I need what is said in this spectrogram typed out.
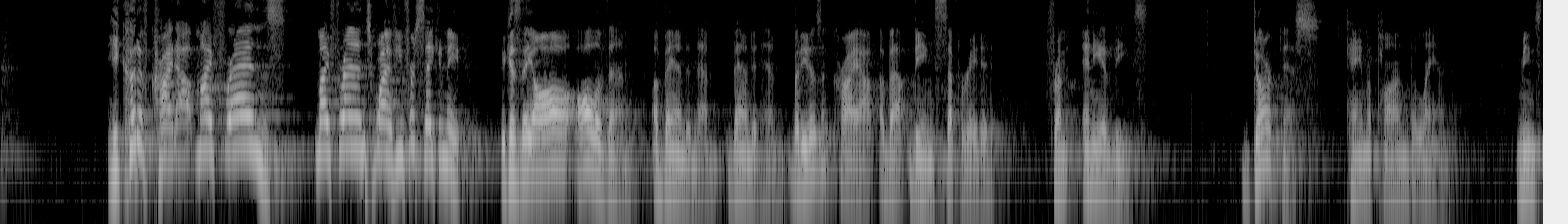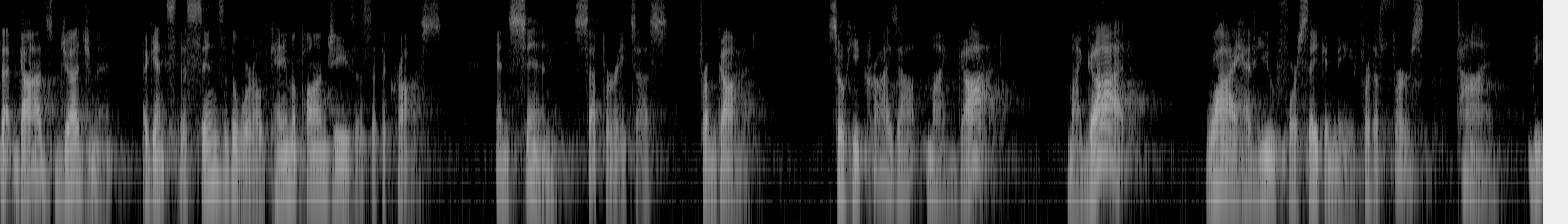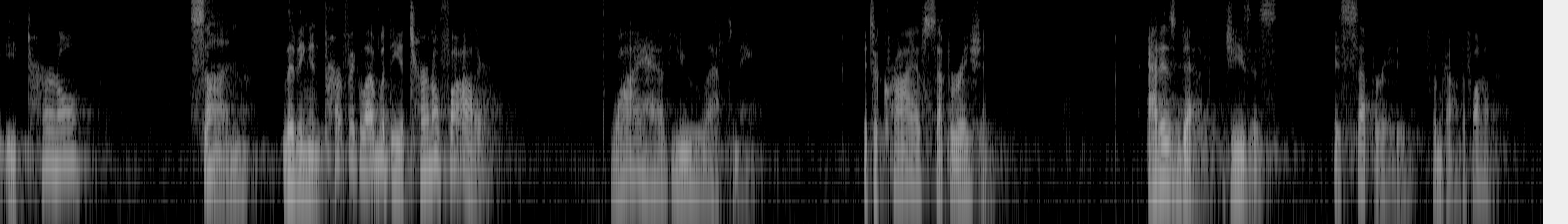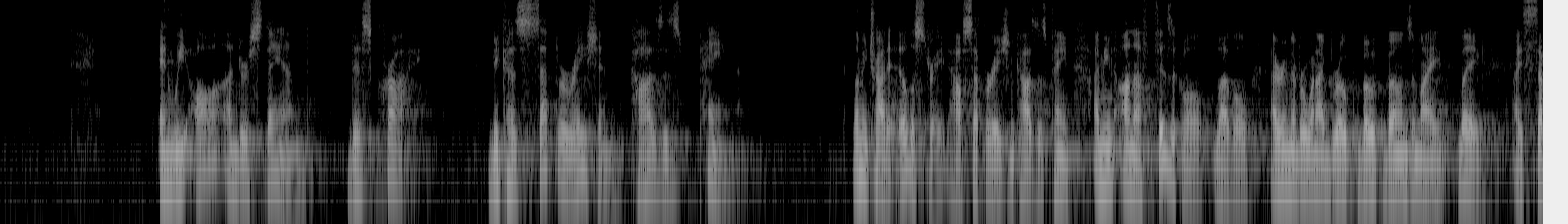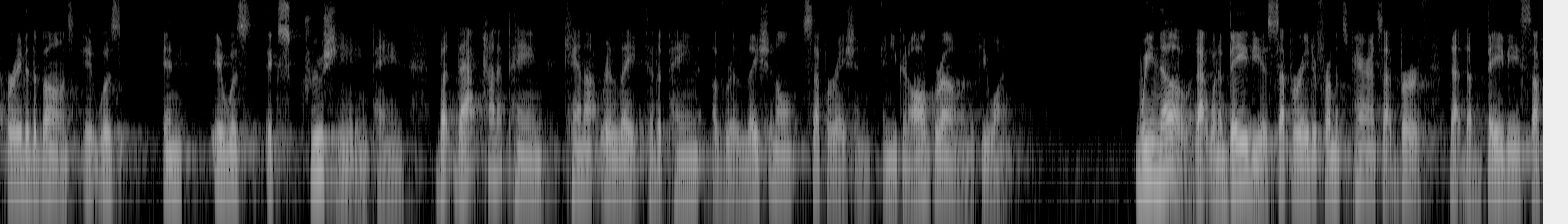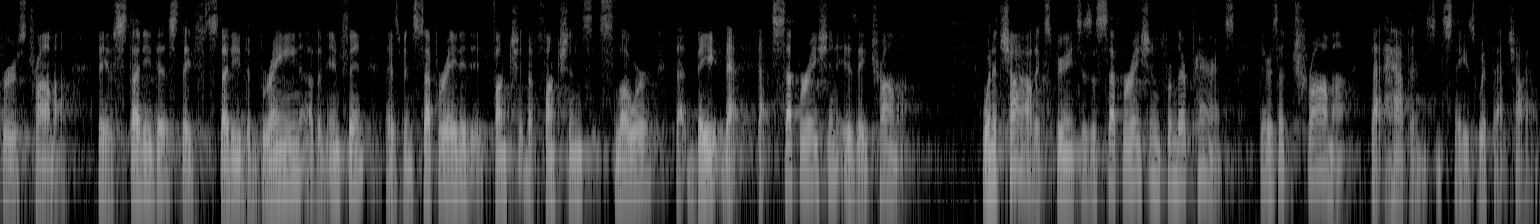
He could have cried out, My friends, my friends, why have you forsaken me? Because they all, all of them, abandoned them, abandoned him. But he doesn't cry out about being separated from any of these. Darkness came upon the land. Means that God's judgment against the sins of the world came upon Jesus at the cross, and sin separates us from God. So he cries out, My God, my God, why have you forsaken me? For the first time, the eternal Son, living in perfect love with the eternal Father, why have you left me? It's a cry of separation. At his death, Jesus is separated from God the Father. And we all understand this cry because separation causes pain. Let me try to illustrate how separation causes pain. I mean, on a physical level, I remember when I broke both bones in my leg, I separated the bones. It was, in, it was excruciating pain, but that kind of pain cannot relate to the pain of relational separation. And you can all groan if you want. We know that when a baby is separated from its parents at birth, that the baby suffers trauma. They have studied this. They've studied the brain of an infant that has been separated. It function, the functions slower. That, ba- that, that separation is a trauma. When a child experiences a separation from their parents, there's a trauma that happens and stays with that child.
